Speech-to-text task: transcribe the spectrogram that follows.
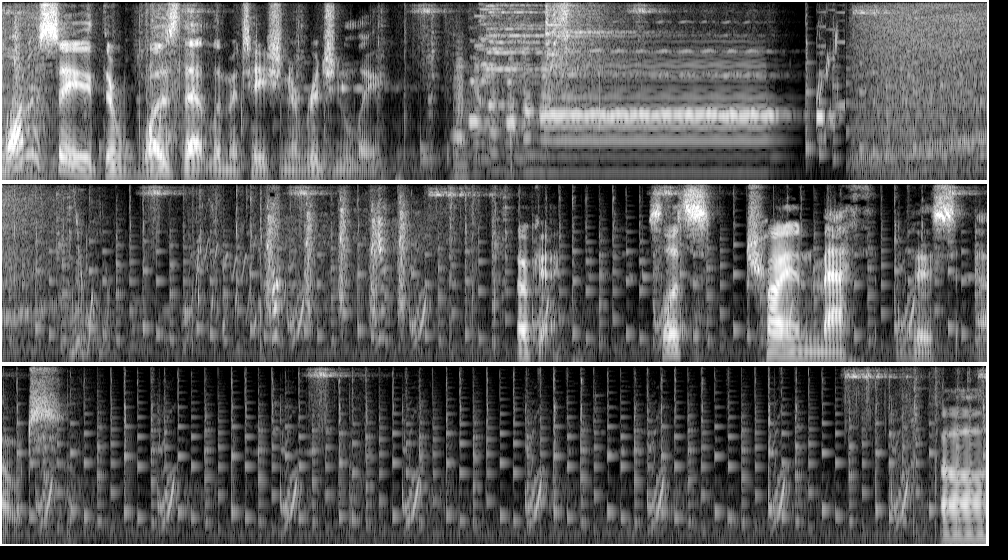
want to say there was that limitation originally. Okay. So let's try and math this out. Uh,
